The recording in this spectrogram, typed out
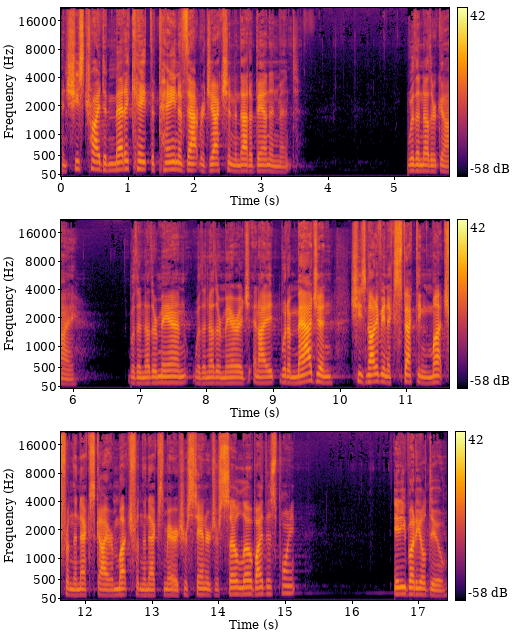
And she's tried to medicate the pain of that rejection and that abandonment with another guy, with another man, with another marriage. And I would imagine she's not even expecting much from the next guy or much from the next marriage. Her standards are so low by this point. Anybody will do.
